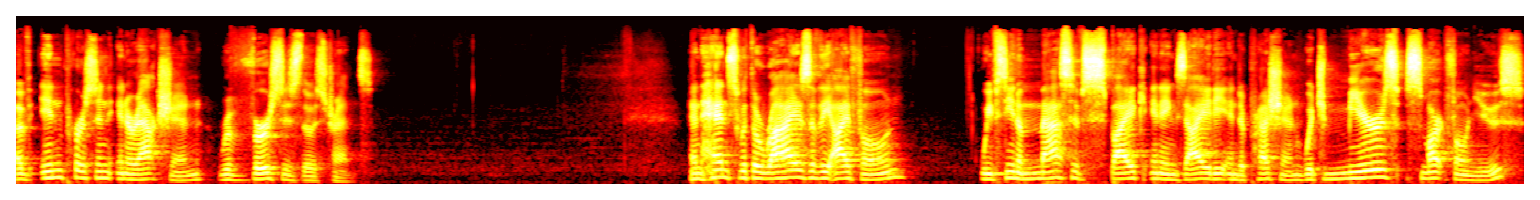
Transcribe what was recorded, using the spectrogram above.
of in person interaction reverses those trends. And hence, with the rise of the iPhone, we've seen a massive spike in anxiety and depression, which mirrors smartphone use,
